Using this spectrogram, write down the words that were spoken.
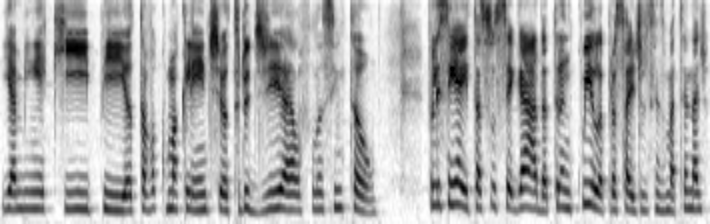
e a minha equipe. Eu tava com uma cliente outro dia, ela falou assim: então. Falei assim, aí, tá sossegada, tranquila para sair de licença maternidade?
